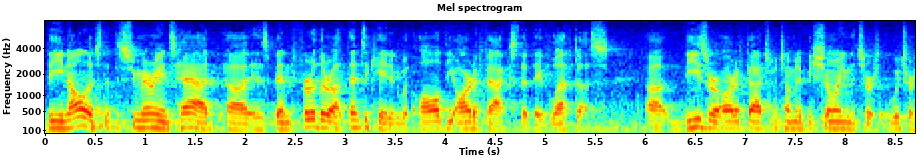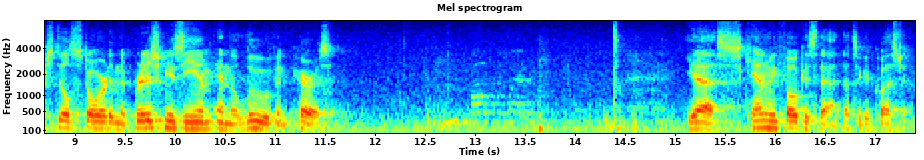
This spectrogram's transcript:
the knowledge that the Sumerians had uh, has been further authenticated with all the artifacts that they've left us. Uh, these are artifacts which I'm going to be showing, which are still stored in the British Museum and the Louvre in Paris. Yes, can we focus that? That's a good question.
